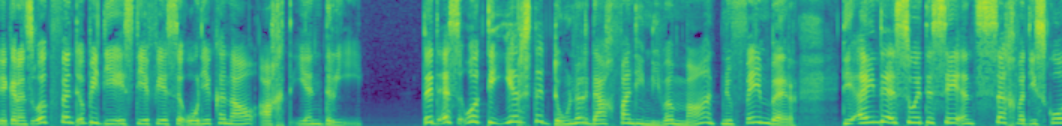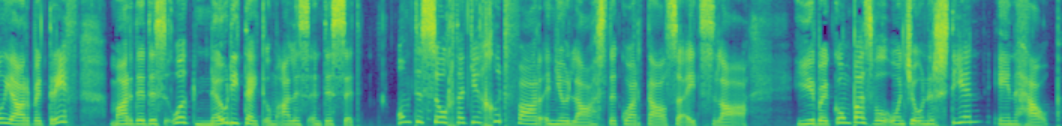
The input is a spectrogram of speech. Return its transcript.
Jy kan ons ook vind op die DSTV se audiokanaal 813. Dit is ook die eerste donderdag van die nuwe maand, November. Die einde is so te sê in sig wat die skooljaar betref, maar dit is ook nou die tyd om alles in te sit om te sorg dat jy goed vaar in jou laaste kwartaal se uitslaa. Hier by Kompas wil ons jou ondersteun en help.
